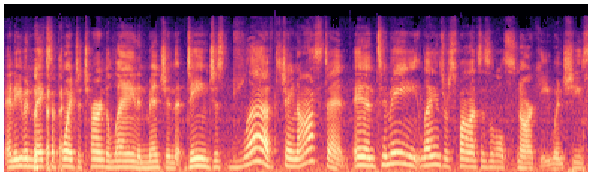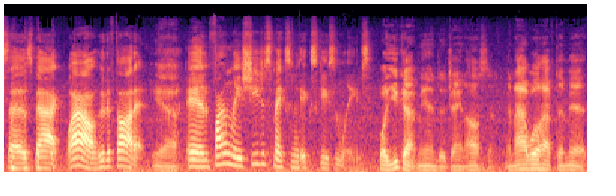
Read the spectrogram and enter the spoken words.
And even makes a point to turn to Lane and mention that Dean just loved Jane Austen. And to me, Lane's response is a little snarky when she says back, Wow, who'd have thought it? Yeah. And finally, she just makes an excuse and leaves. Well, you got me into Jane Austen, and I will have to admit,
